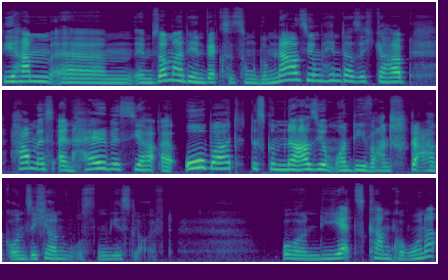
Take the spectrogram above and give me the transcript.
Die haben ähm, im Sommer den Wechsel zum Gymnasium hinter sich gehabt, haben es ein halbes Jahr erobert, das Gymnasium, und die waren stark und sicher und wussten, wie es läuft. Und jetzt kam Corona,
